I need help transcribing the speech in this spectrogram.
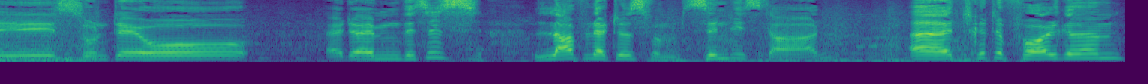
Namaste, Sunte Ho. And, um, this is Love Letters from Cindy Stan. Äh, dritte Folge.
